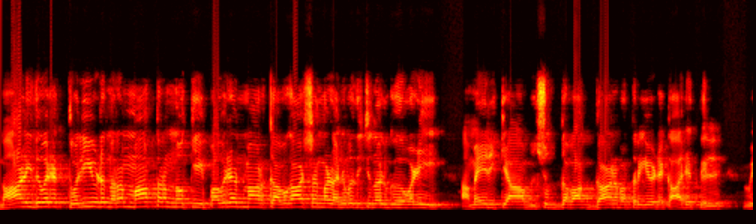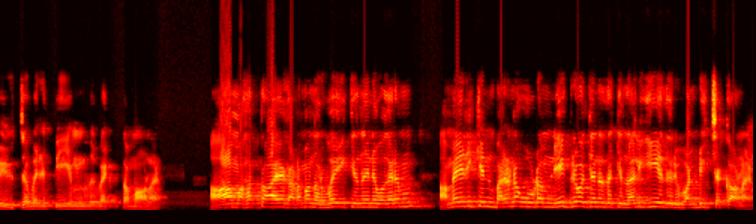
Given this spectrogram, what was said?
നാളിതുവരെ തൊലിയുടെ നിറം മാത്രം നോക്കി പൗരന്മാർക്ക് അവകാശങ്ങൾ അനുവദിച്ചു നൽകുക വഴി അമേരിക്ക വിശുദ്ധ വാഗ്ദാന പത്രികയുടെ കാര്യത്തിൽ വീഴ്ച വരുത്തി എന്നത് വ്യക്തമാണ്. ആ മഹത്തായ കടമ നിർവഹിക്കുന്നതിന് പകരം അമേരിക്കൻ ഭരണകൂടം നീഗ്രോ ജനതയ്ക്ക് നൽകിയതൊരു വണ്ടിച്ചക്കാണ്.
